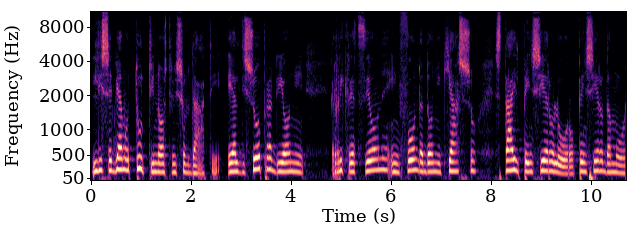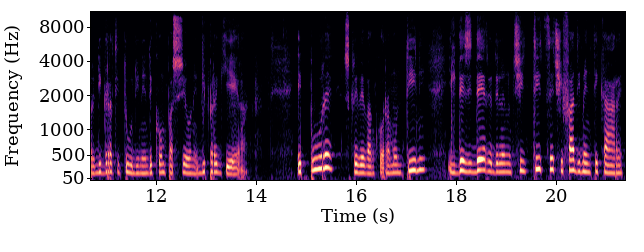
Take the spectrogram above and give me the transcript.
li seguiamo tutti i nostri soldati e al di sopra di ogni ricreazione, in fondo ad ogni chiasso, sta il pensiero loro, pensiero d'amore, di gratitudine, di compassione, di preghiera. Eppure, scriveva ancora Montini, il desiderio delle notizie ci fa dimenticare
